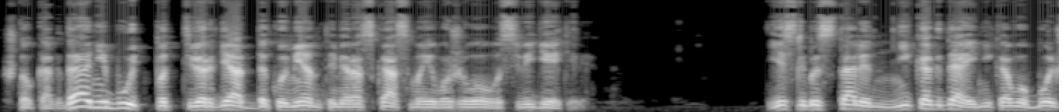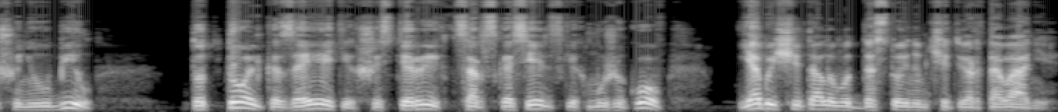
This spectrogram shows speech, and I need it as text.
что когда-нибудь подтвердят документами рассказ моего живого свидетеля. Если бы Сталин никогда и никого больше не убил, то только за этих шестерых царскосельских мужиков я бы считал его достойным четвертования.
